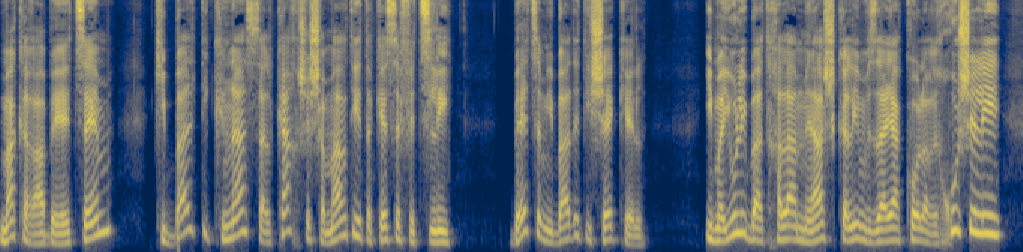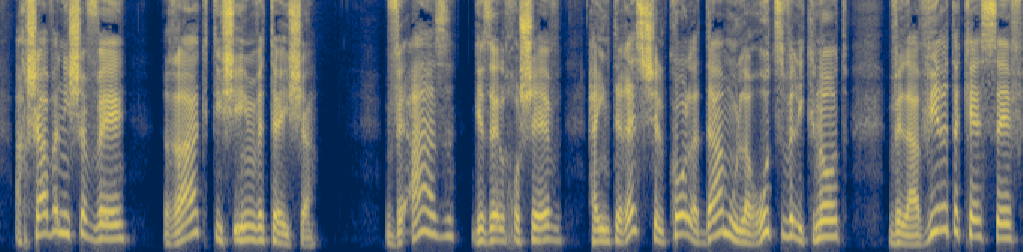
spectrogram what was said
מה קרה בעצם? קיבלתי קנס על כך ששמרתי את הכסף אצלי. בעצם איבדתי שקל. אם היו לי בהתחלה 100 שקלים וזה היה כל הרכוש שלי, עכשיו אני שווה רק 99. ואז, גזל חושב, האינטרס של כל אדם הוא לרוץ ולקנות, ולהעביר את הכסף,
